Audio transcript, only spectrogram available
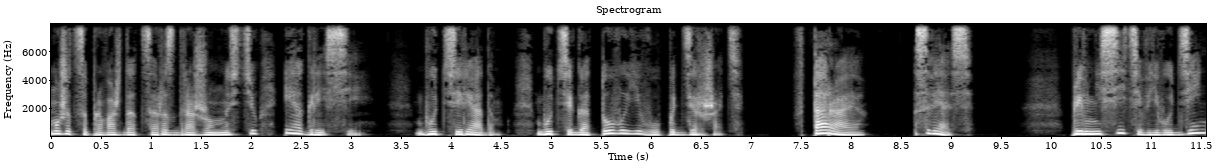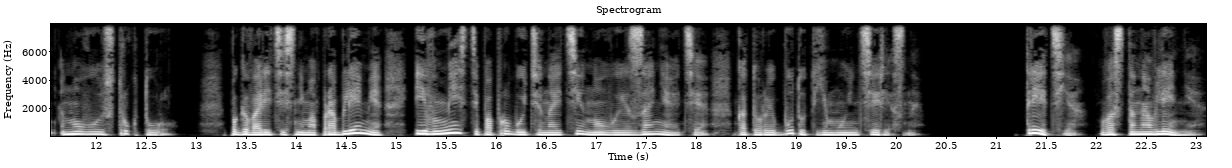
может сопровождаться раздраженностью и агрессией. Будьте рядом, будьте готовы его поддержать. Вторая — связь. Привнесите в его день новую структуру. Поговорите с ним о проблеме и вместе попробуйте найти новые занятия, которые будут ему интересны. Третье. Восстановление.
